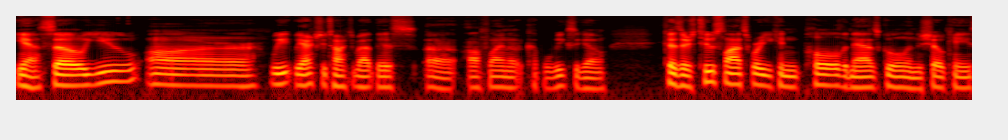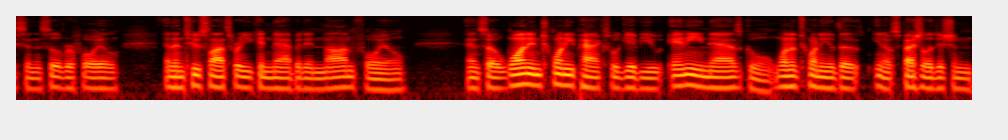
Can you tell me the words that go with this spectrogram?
Yeah, so you are. We we actually talked about this uh, offline a couple weeks ago, because there's two slots where you can pull the Nazgul in the showcase and the silver foil, and then two slots where you can nab it in non-foil, and so one in twenty packs will give you any Nazgul, one of twenty of the you know special edition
